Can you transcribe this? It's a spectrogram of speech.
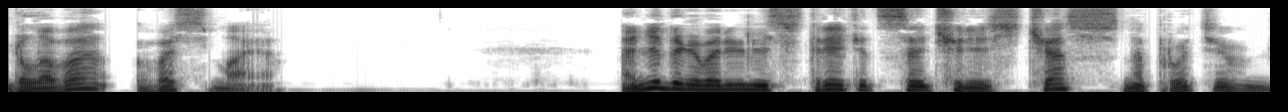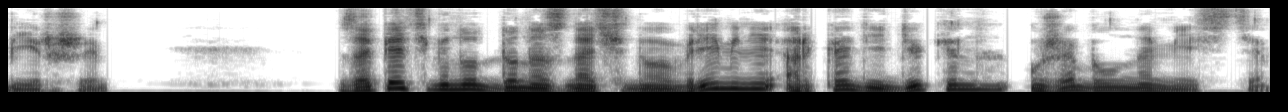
Глава восьмая Они договорились встретиться через час напротив биржи. За пять минут до назначенного времени Аркадий Дюкин уже был на месте.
